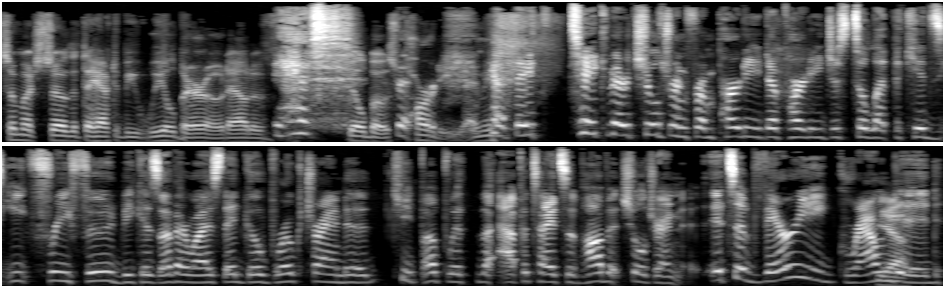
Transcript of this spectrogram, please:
so much so that they have to be wheelbarrowed out of yes. Bilbo's that- party. I mean, that they take their children from party to party just to let the kids eat free food because otherwise they'd go broke trying to keep up with the appetites of hobbit children. It's a very grounded,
